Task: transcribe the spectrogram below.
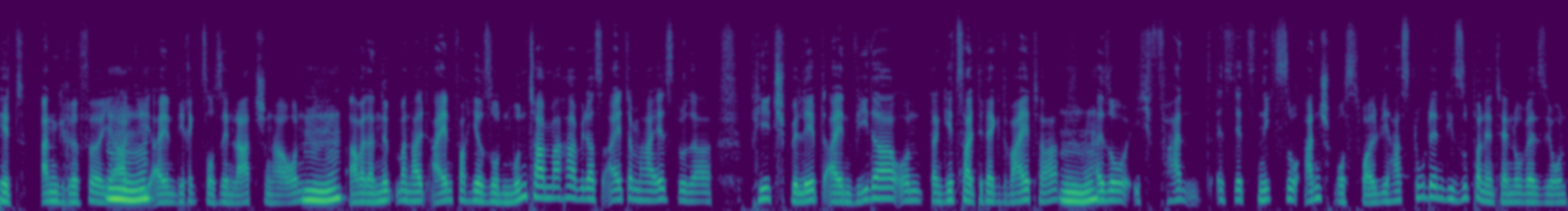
Hit-Angriffe, ja, mhm. die einen direkt so aus den Latschen hauen. Mhm. Aber dann nimmt man halt einfach hier so einen Muntermacher, wie das Item heißt, oder Peach belebt einen wieder und dann geht's halt direkt weiter. Mhm. Also ich fand es jetzt nicht so anspruchsvoll. Wie hast du denn die Super Nintendo-Version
